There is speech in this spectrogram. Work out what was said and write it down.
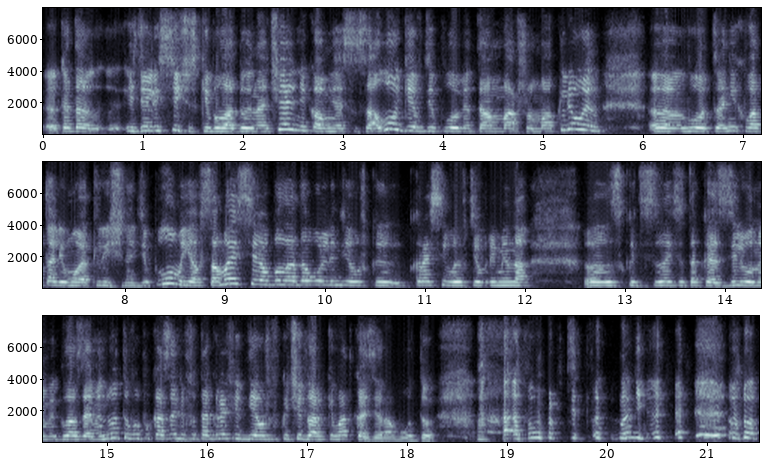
э, когда идеалистически молодой начальник, а у меня социология в дипломе, там Маршал Маклюин, э, вот, они хватали мой отличный диплом, я сама из себя была довольно девушкой, красивая в те времена, э, сказать, знаете, такая с зелеными глазами. Но это вы показали фотографии, где я уже в кочегарке в отказе работаю. Ну.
